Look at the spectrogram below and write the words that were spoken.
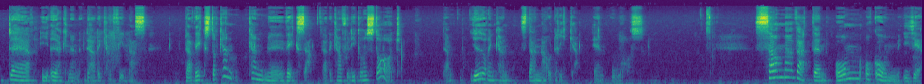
där i öknen där det kan finnas, där växter kan, kan eh, växa, där det kanske ligger en stad där djuren kan stanna och dricka en oas. Samma vatten om och om igen.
